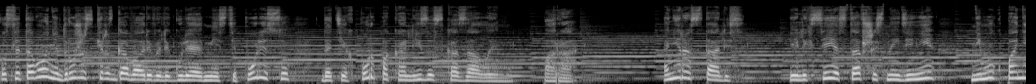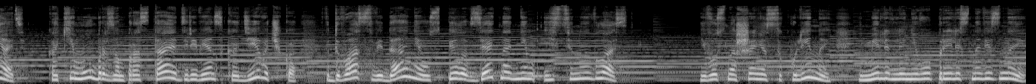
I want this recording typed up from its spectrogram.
После того они дружески разговаривали, гуляя вместе по лесу, до тех пор, пока Лиза сказала ему «пора». Они расстались, и Алексей, оставшись наедине, не мог понять, каким образом простая деревенская девочка в два свидания успела взять над ним истинную власть. Его сношения с Акулиной имели для него прелесть новизны,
